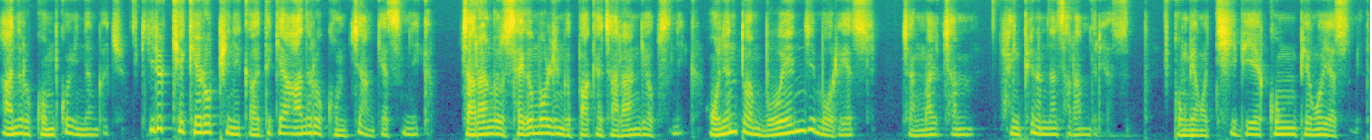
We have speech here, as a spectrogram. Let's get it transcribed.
안으로 곰고 있는 거죠. 이렇게 괴롭히니까 어떻게 안으로 곰지 않겠습니까? 잘한 건 세금 올리는 것밖에 잘한 게 없으니까. 5년 동안 뭐 했는지 모르겠어요. 정말 참 행편없는 사람들이었습니다. 공병호 TV의 공병호였습니다.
